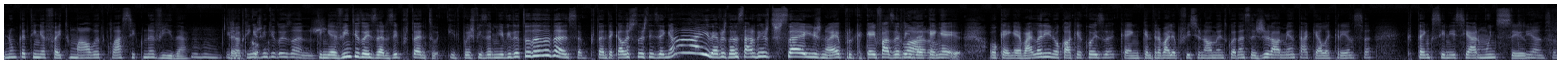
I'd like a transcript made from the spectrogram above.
Nunca tinha feito uma aula de clássico na vida. Uhum. E já tinhas 22 anos. Tinha 22 anos e, portanto, e depois fiz a minha vida toda da dança. Portanto, aquelas pessoas dizem, ai, deves dançar desde os seis, não é? Porque quem faz a claro. vida, quem é, ou quem é bailarina ou qualquer coisa, quem, quem trabalha profissionalmente com a dança, geralmente há aquela crença que tem que se iniciar muito cedo. Criança.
